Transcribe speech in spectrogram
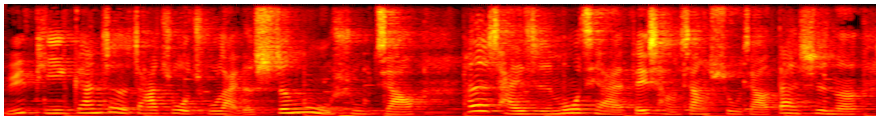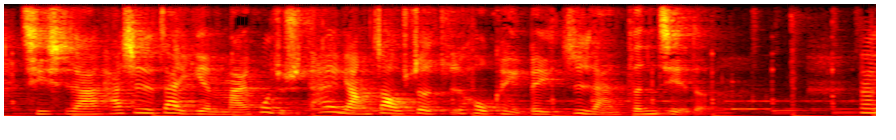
鱼皮、甘蔗渣做出来的生物塑胶，它的材质摸起来非常像塑胶，但是呢，其实啊，它是在掩埋或者是太阳照射之后可以被自然分解的。那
